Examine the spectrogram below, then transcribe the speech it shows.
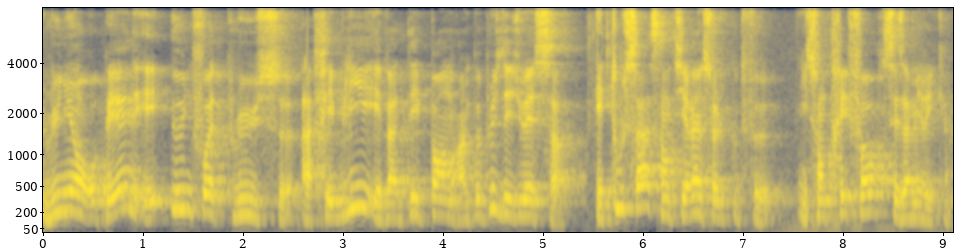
L'Union européenne est une fois de plus affaiblie et va dépendre un peu plus des USA. Et tout ça sans tirer un seul coup de feu. Ils sont très forts, ces Américains.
